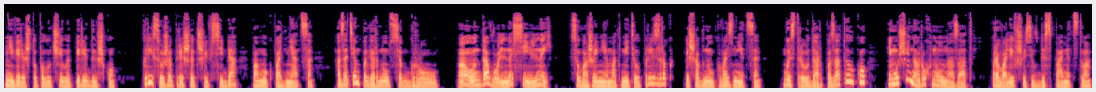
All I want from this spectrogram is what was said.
не веря, что получила передышку. Крис, уже пришедший в себя, помог подняться, а затем повернулся к Гроу. «А он довольно сильный», — с уважением отметил призрак и шагнул к вознице. Быстрый удар по затылку, и мужчина рухнул назад, провалившись в беспамятство.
